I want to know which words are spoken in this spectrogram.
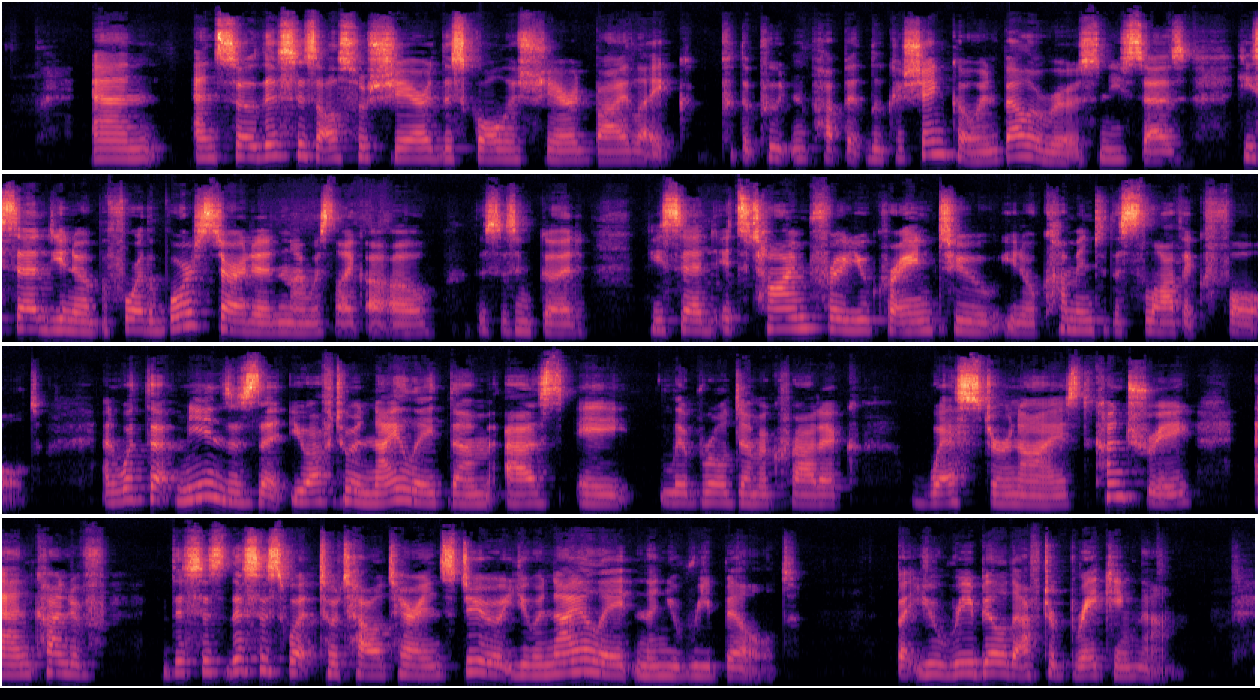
And and so this is also shared, this goal is shared by like the Putin puppet Lukashenko in Belarus. And he says, he said, you know, before the war started, and I was like, uh oh, this isn't good he said it's time for Ukraine to, you know, come into the Slavic fold. And what that means is that you have to annihilate them as a liberal, democratic, westernized country and kind of this is this is what totalitarians do. You annihilate and then you rebuild. But you rebuild after breaking them.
